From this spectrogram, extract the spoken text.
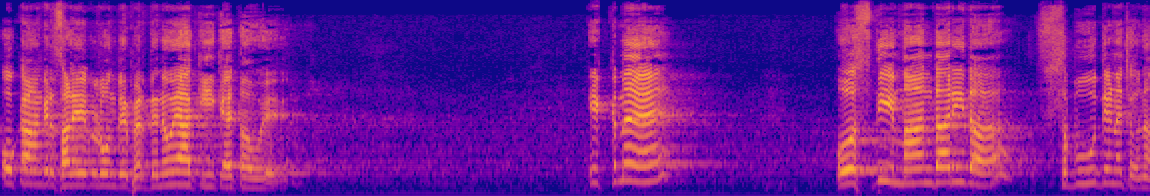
ਉਹ ਕਾਂਗਰਸ ਵਾਲੇ ਰੋਂਦੇ ਫਿਰਦੇ ਨੇ ਉਹ ਆ ਕੀ ਕਹਿਤਾ ਓਏ। ਇੱਕ ਮੈਂ ਉਸ ਦੀ ਇਮਾਨਦਾਰੀ ਦਾ ਸਬੂਤ ਦੇਣਾ ਚਾਹੁੰਦਾ।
